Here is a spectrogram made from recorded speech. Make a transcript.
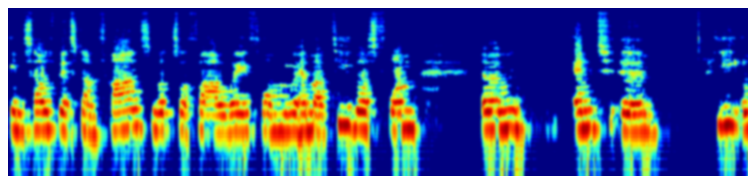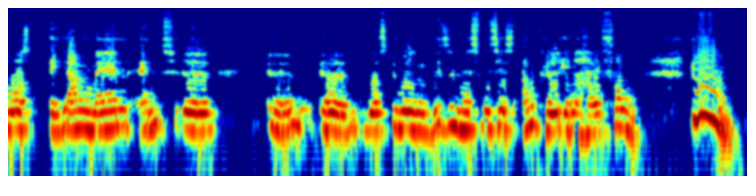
in southwestern France, not so far away from where Marty was from. Um, and uh, he was a young man and uh, uh, uh, was doing business with his uncle in Haiphong.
